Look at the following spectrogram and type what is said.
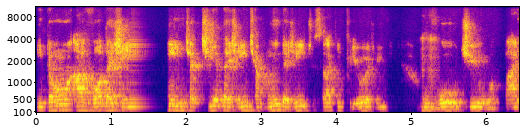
Então, a avó da gente, a tia da gente, a mãe da gente, sei lá quem criou a gente. O vô, o tio, o pai,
